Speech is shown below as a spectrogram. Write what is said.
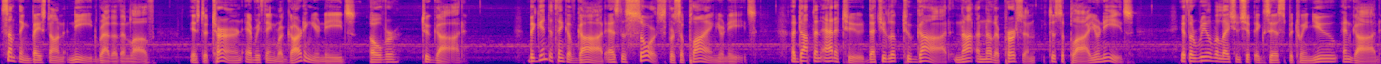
something based on need rather than love, is to turn everything regarding your needs over to God. Begin to think of God as the source for supplying your needs. Adopt an attitude that you look to God, not another person, to supply your needs. If a real relationship exists between you and God,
